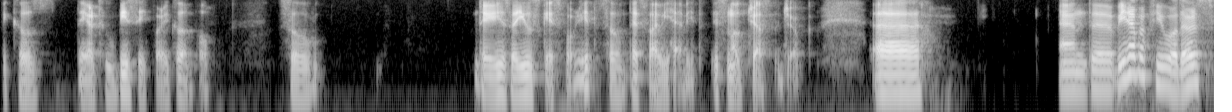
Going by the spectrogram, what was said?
because they are too busy, for example. So there is a use case for it, so that's why we have it. It's not just a joke. Uh, and uh, we have a few others,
